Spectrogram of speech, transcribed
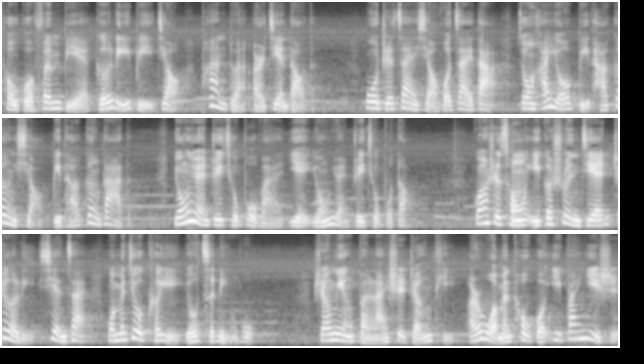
透过分别、隔离、比较、判断而见到的。物质再小或再大，总还有比它更小、比它更大的。永远追求不完，也永远追求不到。光是从一个瞬间，这里现在，我们就可以由此领悟：生命本来是整体，而我们透过一般意识，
